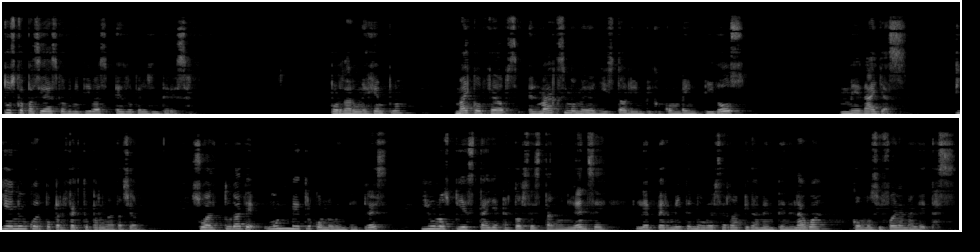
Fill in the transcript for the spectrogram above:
Tus capacidades cognitivas es lo que nos interesa. Por dar un ejemplo, Michael Phelps, el máximo medallista olímpico con 22 medallas, tiene un cuerpo perfecto para natación. Su altura de 1 metro con 93 y unos pies talla 14 estadounidense le permiten moverse rápidamente en el agua como si fueran aletas.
